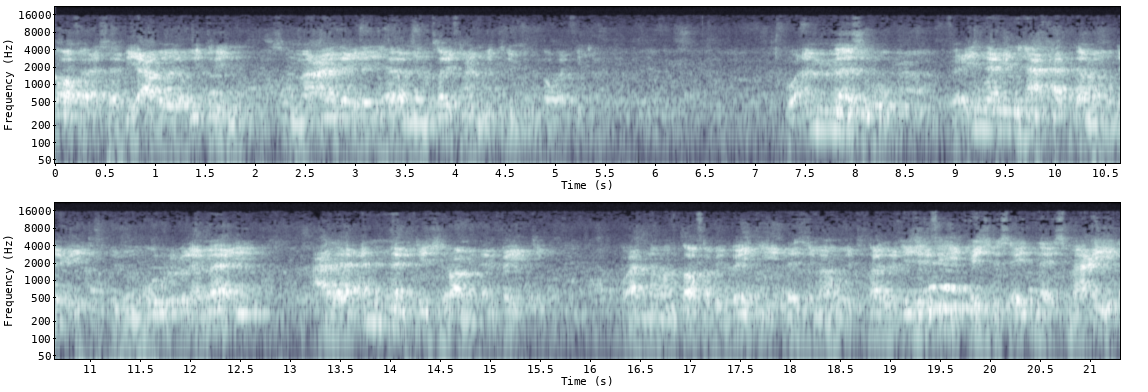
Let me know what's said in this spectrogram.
طاف أسابيع غير وتر ثم عاد إليها لم ينصرف عن وتر من وأما شروط فإن منها حد موضعه وجمهور العلماء على أن الهجر من البيت وأن من طاف بالبيت لزمه إدخال الحجر فيه حجر سيدنا إسماعيل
